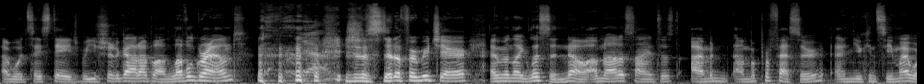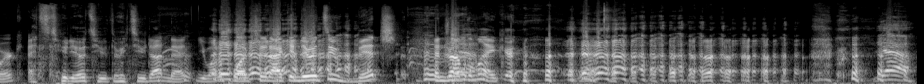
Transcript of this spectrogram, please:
I would say stage, but you should have got up on level ground. Yeah. you should have stood up from your chair and been like, "Listen, no, I'm not a scientist. I'm a I'm a professor, and you can see my work at studio232.net. You want to plug shit? I can do it too, bitch." And drop the mic. yeah.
